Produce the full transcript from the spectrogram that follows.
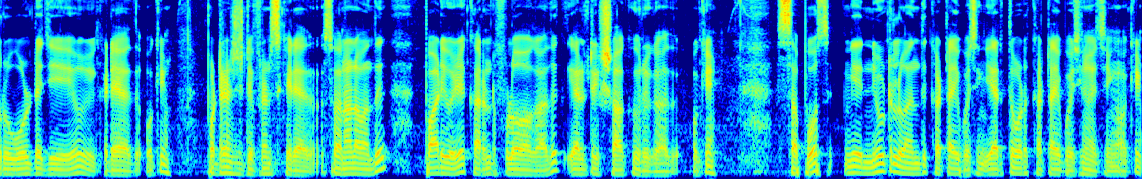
ஒரு வோல்டேஜையும் கிடையாது. ஓகே பொட்டன்ஷியல் டிஃப்ரென்ஸ் கிடையாது. ஸோ அதனால் வந்து பாடி வழியாக கரண்ட் ஃப்ளோ ஆகாது எலக்ட்ரிக் ஷாக்கும் இருக்காது. ஓகே சப்போஸ் இங்கே நியூட்ரல் வந்து கட் ஆகி போச்சுங்க எர்த்தோட கட் ஆகி போச்சுன்னு வச்சுங்க ஓகே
